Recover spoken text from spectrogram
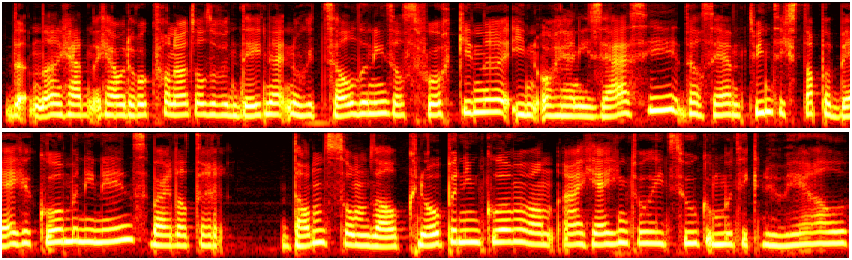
dan gaan, gaan we er ook vanuit alsof een date night nog hetzelfde is als voor kinderen. In organisatie, er zijn twintig stappen bijgekomen ineens, waar dat er dan soms al knopen in komen van ah, jij ging toch iets zoeken, moet ik nu weer al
